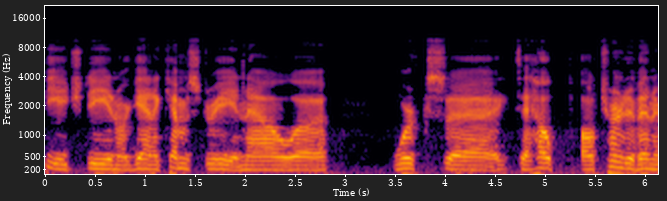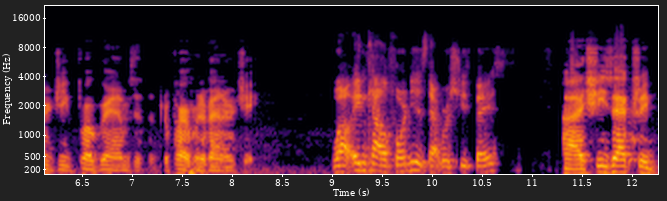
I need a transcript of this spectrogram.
PhD in organic chemistry, and now uh, works uh, to help alternative energy programs at the Department of Energy. Well, in California, is that where she's based? Uh, she's actually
